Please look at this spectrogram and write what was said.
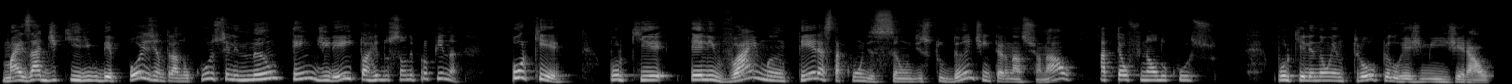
mas adquiriu depois de entrar no curso, ele não tem direito à redução de propina. Por quê? Porque ele vai manter esta condição de estudante internacional até o final do curso. Porque ele não entrou pelo regime geral,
